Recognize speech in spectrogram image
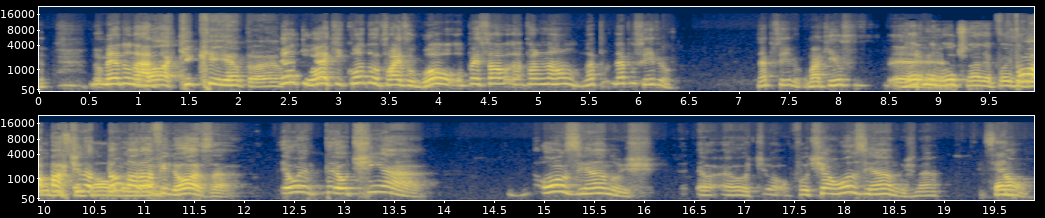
Do meio do nada. A bola aqui que entra, né? Tanto é que quando faz o gol, o pessoal fala: não, não é, não é possível. Não é possível. O Marquinhos. Dois minutos, né? Depois Foi uma partida Paulo, tão maravilhosa. Eu, eu tinha 11 anos. Eu, eu, eu, tinha 11 anos, né? Você é Não,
